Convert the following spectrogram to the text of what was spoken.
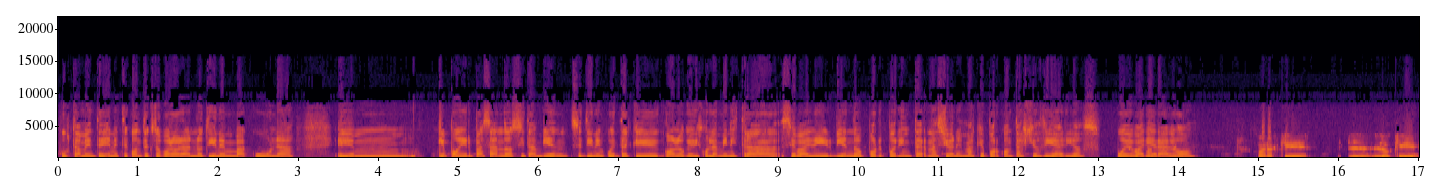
justamente en este contexto por ahora no tienen vacuna. Em, ¿Qué puede ir pasando si también se tiene en cuenta que, con lo que dijo la ministra, se van a ir viendo por internaciones más que por contagios diarios? ¿Puede variar algo? Bueno, es que lo que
